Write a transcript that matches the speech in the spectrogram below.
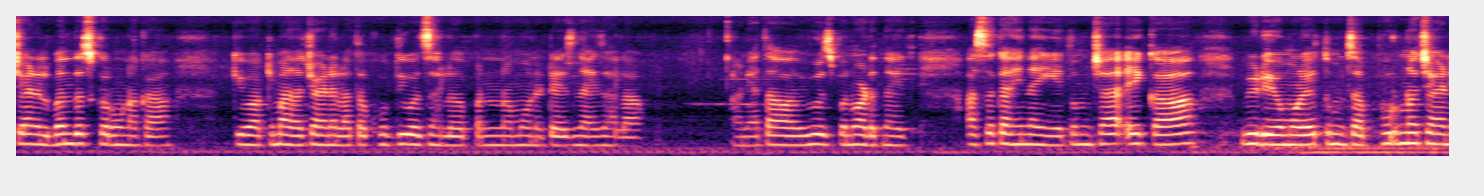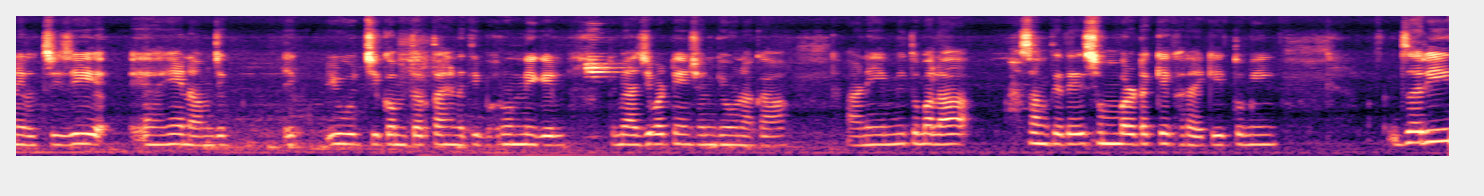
चॅनल बंदच करू नका. किंवा की माझा चॅनल आता खूप दिवस झालं पण मॉनिटाईज नाही झाला. आणि आता व्ह्यूज पण वाढत नाहीत. असं काही नाही आहे तुमच्या एका व्हिडिओमुळे तुमचा पूर्ण चॅनलची जी हे ना म्हणजे एक व्ह्यूजची कमतरता आहे ना ती भरून निघेल. तुम्ही अजिबात टेन्शन घेऊ नका. आणि मी तुम्हाला सांगते ते शंभर टक्के खरं आहे की तुम्ही जरी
